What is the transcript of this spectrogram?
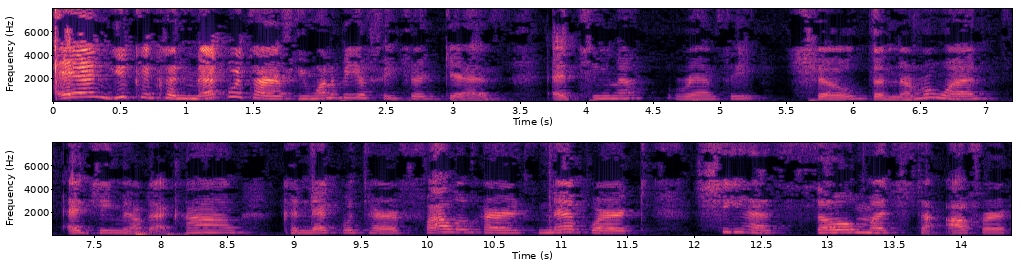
And you can connect with her if you want to be a featured guest at Tina Ramsay show, the number one, at gmail.com. Connect with her, follow her, network. She has so much to offer,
